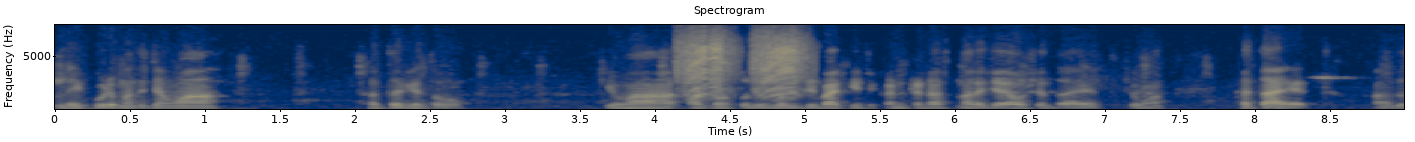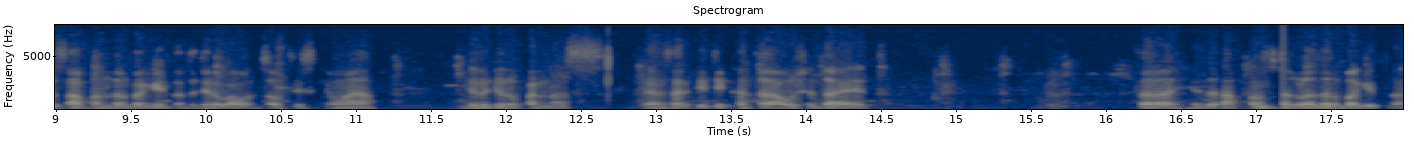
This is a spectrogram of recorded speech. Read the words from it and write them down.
लिक्विडमध्ये जेव्हा खतं घेतो किंवा वॉटर जे जी बाकीचे कंटेंट असणारे जे औषधं आहेत किंवा खतं आहेत. जसं आपण जर बघितलं तर 05234 किंवा 0050 यांसारखी जी खतं, औषधं आहेत. तर हे जर आपण सगळं जर बघितलं,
